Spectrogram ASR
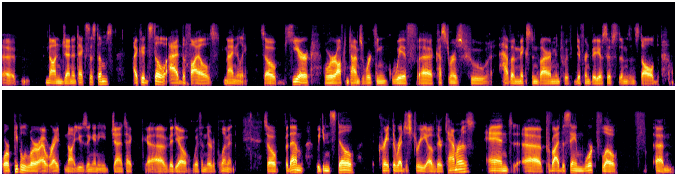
uh, non Genetec systems, I could still add the files manually. So here, we're oftentimes working with uh, customers who have a mixed environment with different video systems installed, or people who are outright not using any Genetec uh, video within their deployment. So for them, we can still create the registry of their cameras and uh, provide the same workflow, um,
